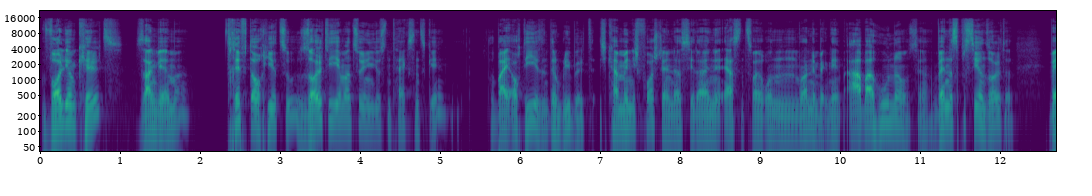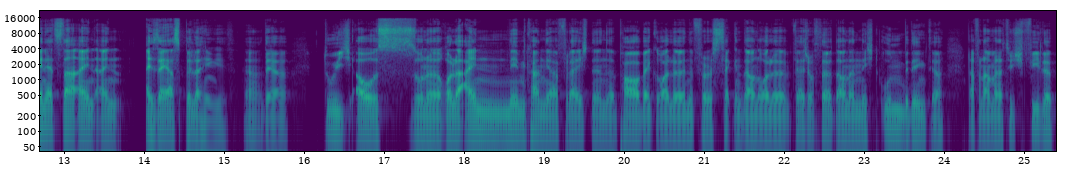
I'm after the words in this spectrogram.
Volume Kills, sagen wir immer, trifft auch hierzu. Sollte jemand zu den Houston Texans gehen? Wobei auch die sind ein Rebuild. Ich kann mir nicht vorstellen, dass sie da in den ersten zwei Runden einen Running Back nehmen. Aber who knows, ja? Wenn das passieren sollte. Wenn jetzt da ein, ein Isaiah Spiller hingeht, ja, der durchaus so eine Rolle einnehmen kann, ja, vielleicht eine Powerback-Rolle, eine First, Second Down-Rolle, vielleicht auch Third Down dann nicht unbedingt, ja. Davon haben wir natürlich viele.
